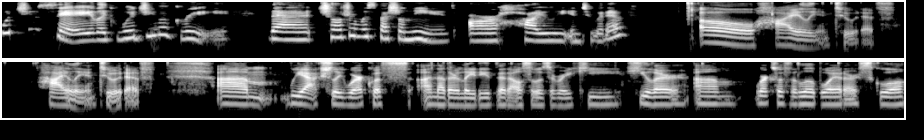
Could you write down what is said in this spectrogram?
would you say? Like, would you agree that children with special needs are highly intuitive? Oh, highly intuitive. Highly intuitive. Um, we actually work with another lady that also is a Reiki healer, um, works with a little boy at our school.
